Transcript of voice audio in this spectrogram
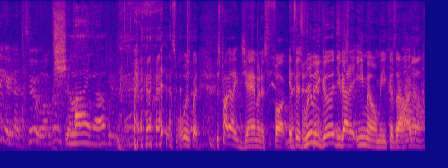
I hear that too. I'm going Mine now. It's, it was- it's probably like jamming as fuck. If it's really good, you gotta email me because I, I,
